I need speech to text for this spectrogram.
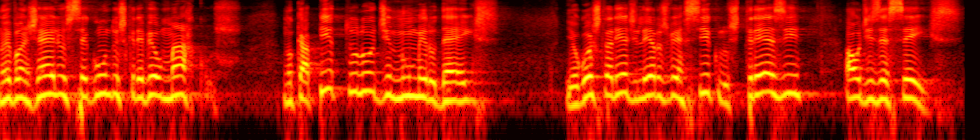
no Evangelho segundo escreveu Marcos, no capítulo de número 10. E eu gostaria de ler os versículos 13 ao 16.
